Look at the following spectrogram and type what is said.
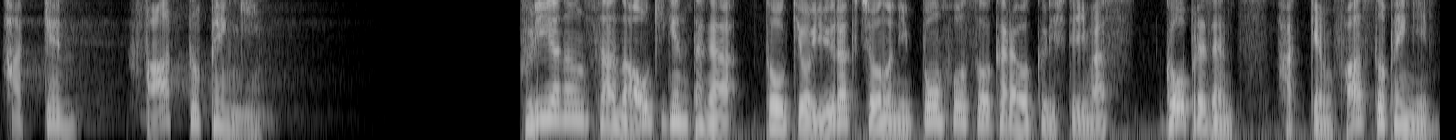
発見ファーストペンギンフリーアナウンサーの青木源太が東京有楽町の日本放送からお送りしています。Go プレゼンツ発見ファーストペンギン。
